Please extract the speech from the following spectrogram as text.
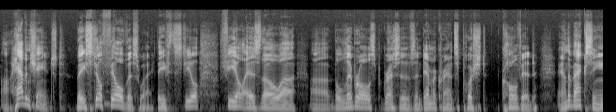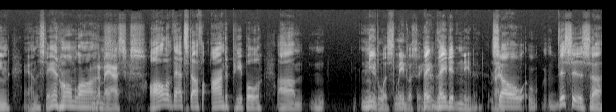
uh, haven't changed. They still feel this way. They still feel as though uh, uh, the liberals, progressives, and Democrats pushed COVID and the vaccine and the stay at home laws And the masks. all of that stuff onto people um, needlessly. Needlessly, they yeah. they didn't need it. So this is uh,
